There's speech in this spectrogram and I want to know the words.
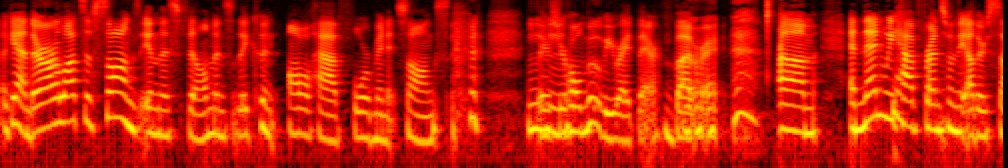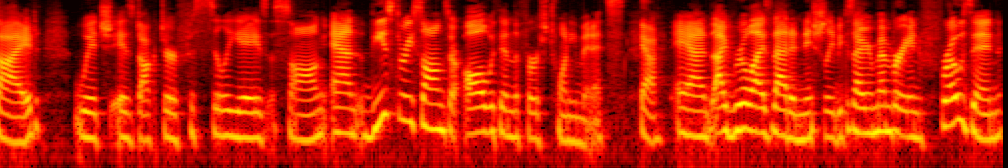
again, there are lots of songs in this film, and so they couldn't all have four minute songs. There's your whole movie right there. But right. um, and then we have Friends from the Other Side, which is Dr. Facilier's song. And these three songs are all within the first 20 minutes. Yeah. And I realized that initially because I remember in Frozen,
